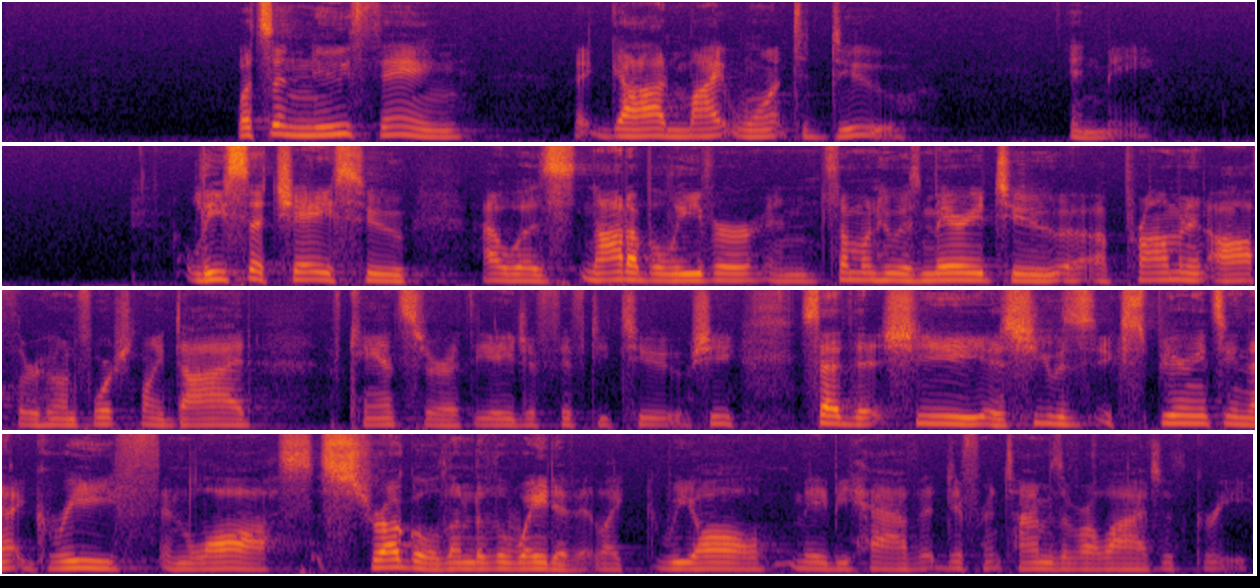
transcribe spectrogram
What's a new thing that God might want to do in me. Lisa Chase, who I was not a believer and someone who was married to a prominent author who unfortunately died of cancer at the age of 52. She said that she, as she was experiencing that grief and loss, struggled under the weight of it, like we all maybe have at different times of our lives with grief.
